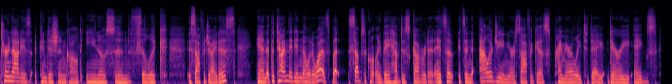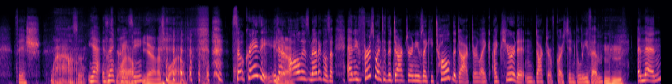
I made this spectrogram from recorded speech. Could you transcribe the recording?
Turned out is a condition called eosinophilic esophagitis. And at the time they didn't know what it was, but subsequently they have discovered it. It's a it's an allergy in your esophagus, primarily to dairy, eggs, fish. Wow. Also, yeah, isn't That's that crazy? wild. Yeah, that's wild. So crazy. He had all this medical stuff. And he first went to the doctor and he was like, he told the doctor, like, I cured it. And the doctor, of course, didn't believe him. Mm-hmm. And then,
